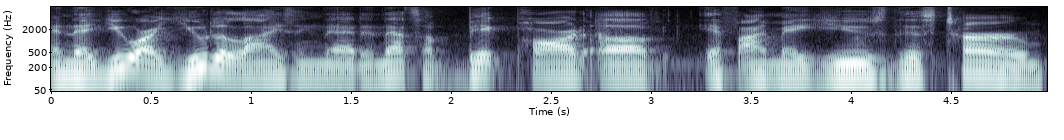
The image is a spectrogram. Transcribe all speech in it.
and that you are utilizing that. And that's a big part of, if I may use this term,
